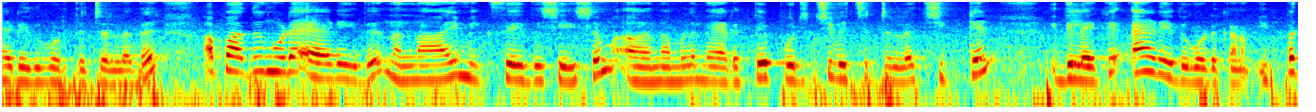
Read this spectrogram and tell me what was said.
ആഡ് ചെയ്ത് കൊടുത്തിട്ടുള്ളത്. അപ്പോൾ അതും കൂടെ ആഡ് ചെയ്ത് നന്നായി മിക്സ് ചെയ്ത ശേഷം നമ്മൾ നേരത്തെ പൊരിച്ച് വെച്ചിട്ടുള്ള ചിക്കൻ ഇതിലേക്ക് ആഡ് ചെയ്ത് കൊടുക്കണം. ഇപ്പം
